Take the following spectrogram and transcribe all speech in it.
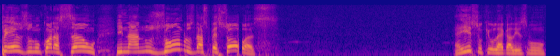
peso no coração e na, nos ombros das pessoas. É isso que o legalismo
